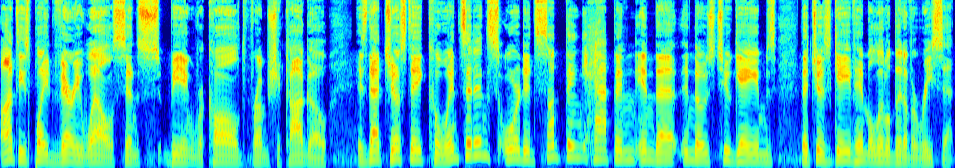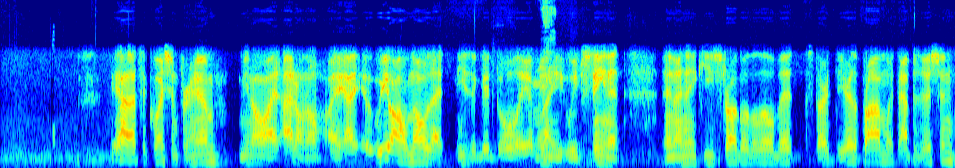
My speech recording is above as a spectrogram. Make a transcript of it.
Antti's played very well since being recalled from Chicago. Is that just a coincidence, or did something happen in that in those two games that just gave him a little bit of a reset? Yeah, that's a question for him. You know, I, I don't know. I, I we all know that he's a good goalie. I mean, right. we've seen it and I think he struggled a little bit to start the year. The problem with that position,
